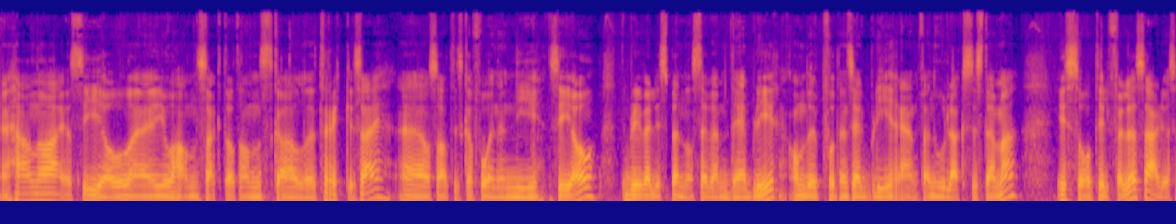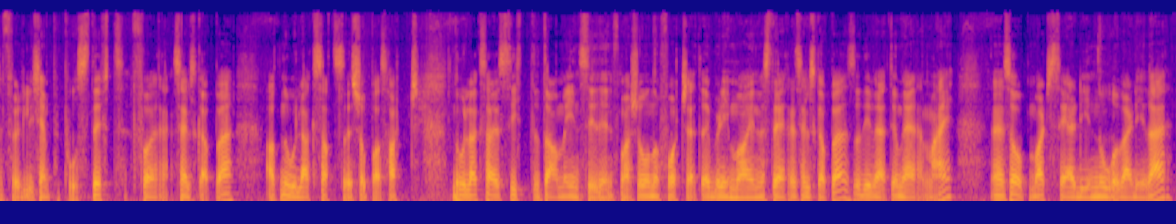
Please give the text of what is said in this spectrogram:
Ja, nå har jo CEO eh, Johan sagt at han skal trekke seg, eh, og at de skal få inn en ny CEO. Det blir veldig spennende å se hvem det blir, om det potensielt blir en fra Nordlaks-systemet. I så tilfelle så er det jo selvfølgelig kjempepositivt for selskapet at Nordlaks satser såpass hardt. Nordlaks har jo sittet da med innsideinformasjon og fortsetter å bli med å investere i selskapet, så de vet jo mer enn meg. Eh, så åpenbart ser de noe verdi der.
